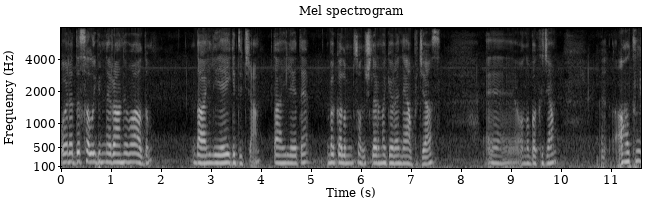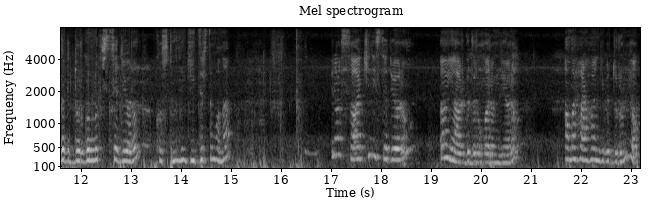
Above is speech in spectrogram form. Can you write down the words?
Bu arada salı gününe randevu aldım dahiliyeye gideceğim. Dahiliyede bakalım sonuçlarıma göre ne yapacağız. Ee, onu bakacağım. Ee, Altında bir durgunluk hissediyorum. Kostümünü giydirdim ona. Biraz sakin hissediyorum. Ön yargıdır umarım diyorum. Ama herhangi bir durum yok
